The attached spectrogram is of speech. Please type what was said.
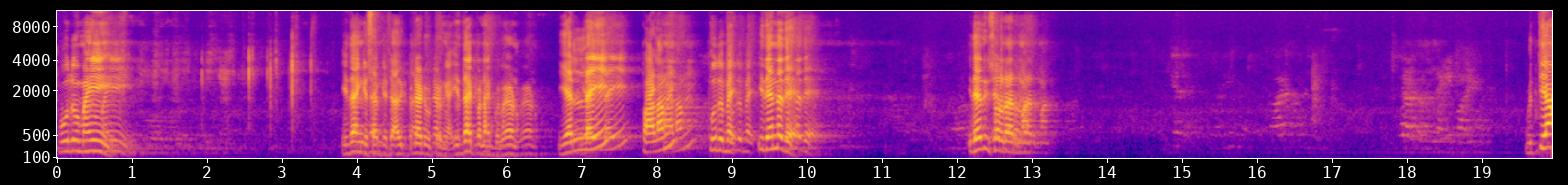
புதுமை. இதான் இங்க சப்ஜெக்ட் அதுக்கு பின்னாடி விட்டுருங்க. இதுதான் இப்ப நமக்கு வேணும். எல்லை பழம் புதுமை. இது என்னது? இது எதுக்கு சொல்றாருமா? வித்யா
